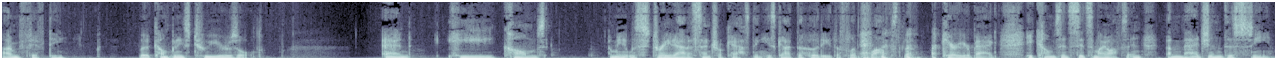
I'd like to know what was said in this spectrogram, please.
I'm 50. The company's two years old. And he comes, I mean, it was straight out of central casting. He's got the hoodie, the flip flops, the carrier bag. He comes and sits in my office. And imagine this scene.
